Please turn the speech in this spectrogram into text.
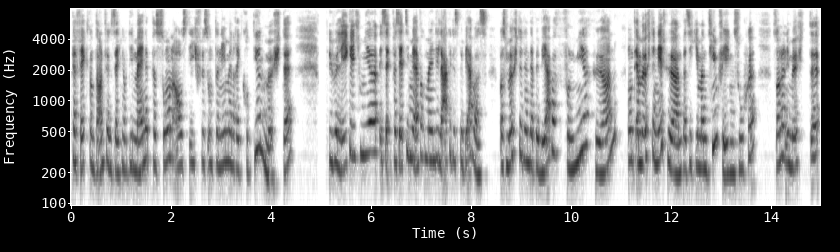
perfekt unter Anführungszeichen, aber die meine Person aus, die ich fürs Unternehmen rekrutieren möchte, überlege ich mir, versetze ich mir einfach mal in die Lage des Bewerbers. Was möchte denn der Bewerber von mir hören? Und er möchte nicht hören, dass ich jemanden Teamfähigen suche, sondern ich möchte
